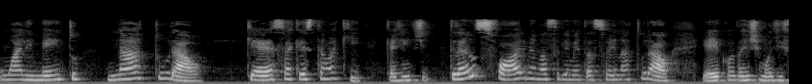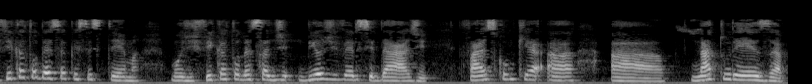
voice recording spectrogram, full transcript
um alimento natural que é essa questão aqui, que a gente transforme a nossa alimentação em natural. E aí, quando a gente modifica todo esse ecossistema, modifica toda essa biodiversidade, faz com que a, a natureza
